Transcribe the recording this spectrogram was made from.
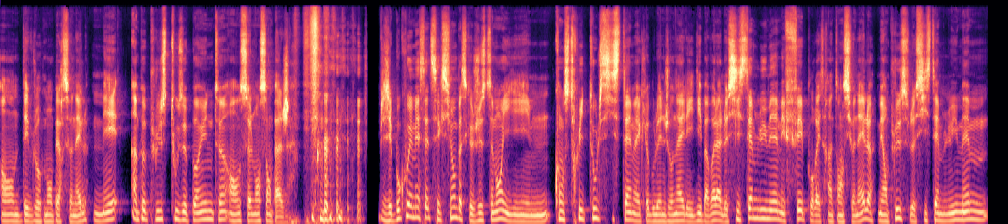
en développement personnel, mais un peu plus to the point en seulement 100 pages. J'ai beaucoup aimé cette section parce que justement, il construit tout le système avec le bullet journal et il dit bah voilà, le système lui-même est fait pour être intentionnel, mais en plus, le système lui-même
